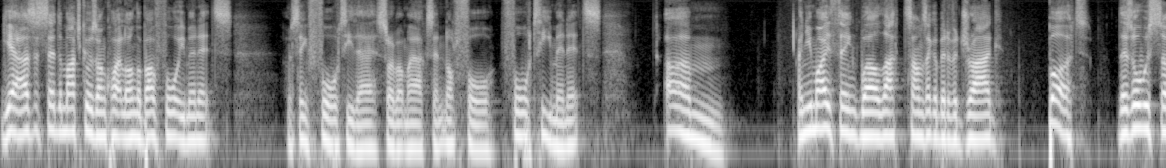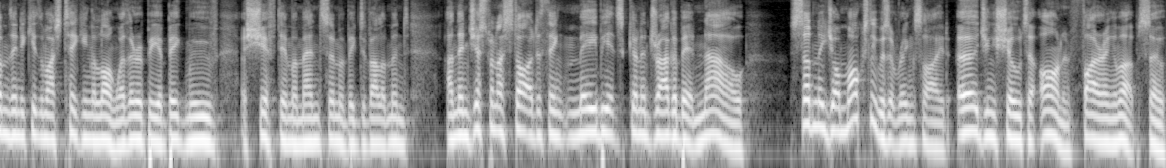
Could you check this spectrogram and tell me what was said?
Yeah, as I said, the match goes on quite long, about 40 minutes. I'm saying 40 there, sorry about my accent, not four, 40 minutes. Um, and you might think, well, that sounds like a bit of a drag, but there's always something to keep the match ticking along, whether it be a big move, a shift in momentum, a big development. And then just when I started to think maybe it's going to drag a bit now, suddenly Jon Moxley was at ringside, urging Shota on and firing him up. So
